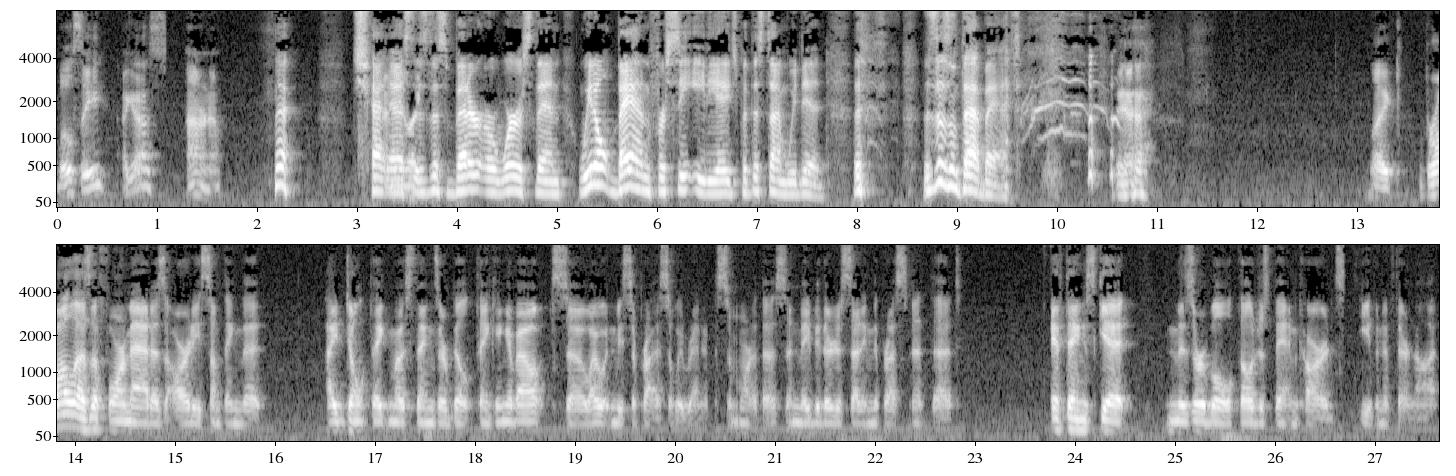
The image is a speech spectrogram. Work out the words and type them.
we'll see i guess i don't know Chat I mean, like- is this better or worse than we don't ban for CEDH, but this time we did. this isn't that bad. yeah like brawl as a format is already something that i don't think most things are built thinking about so i wouldn't be surprised if we ran into some more of this and maybe they're just setting the precedent that if things get miserable they'll just ban cards even if they're not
